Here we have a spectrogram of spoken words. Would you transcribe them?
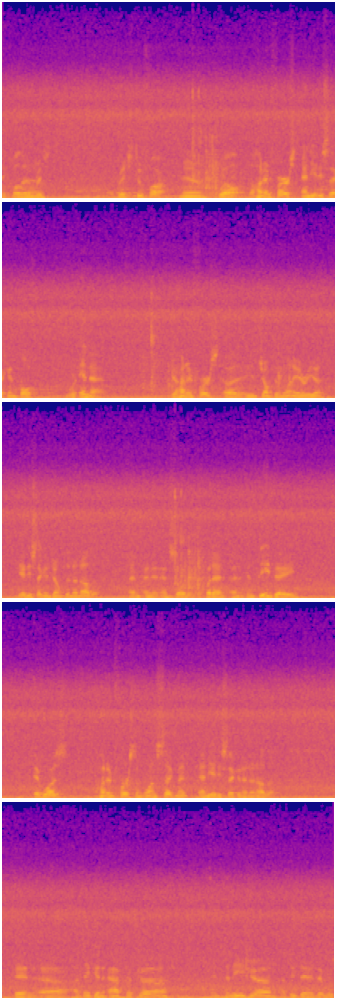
They called it a bridge, a bridge too far. Yeah. Well, the 101st and the 82nd both were in that. The 101st uh, jumped in one area, the 82nd jumped in another, and and and so. The, but at, and in D-Day, it was 101st in one segment and the 82nd in another. In uh, I think in Africa, in Tunisia, I think there there was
